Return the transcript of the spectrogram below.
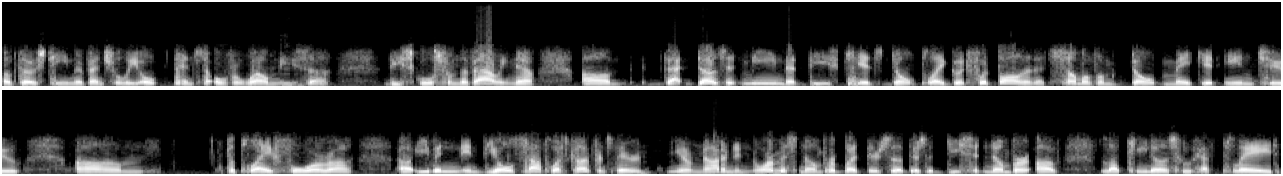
of those teams eventually o- tends to overwhelm these uh, these schools from the valley. Now, um, that doesn't mean that these kids don't play good football and that some of them don't make it into um, to play for uh, uh, even in the old Southwest Conference. They're you know not an enormous number, but there's a there's a decent number of Latinos who have played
